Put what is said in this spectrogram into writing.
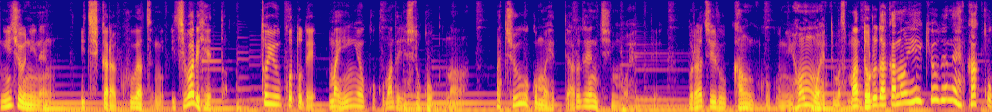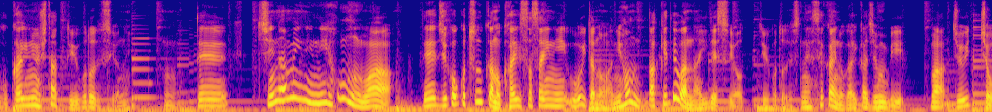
22年1から9月に1割減ったということで、まあ、引用ここまでにしとこうかな。まあ、中国も減って、アルゼンチンも減って、ブラジル、韓国、日本も減ってます。まあ、ドル高の影響でね、各国介入したっていうことですよね。うん、で、ちなみに日本は、で自国通貨の買い支えに動いたのは日本だけではないですよっていうことですね。世界の外貨準備は11兆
